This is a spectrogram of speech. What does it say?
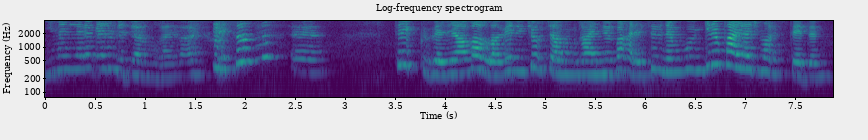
Yemenlere benim de canım kaynar. Esas mı? He. Pek güzel ya vallahi benim çok canım kaynıyor. Bak hele sizinle bugün yine paylaşmak istedim.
